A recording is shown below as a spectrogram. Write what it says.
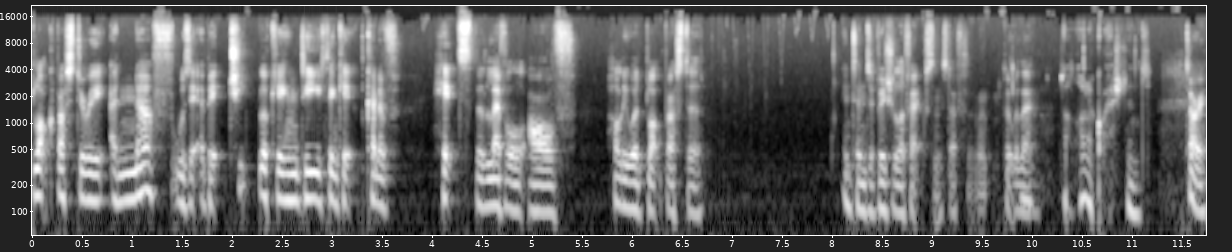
blockbustery enough? Was it a bit cheap looking? Do you think it kind of hits the level of Hollywood blockbuster in terms of visual effects and stuff that were, that were there? There's a lot of questions. Sorry,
